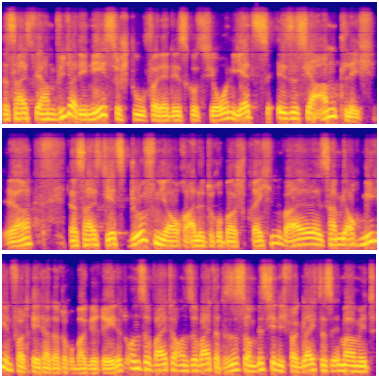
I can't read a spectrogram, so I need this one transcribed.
Das heißt, wir haben wieder die nächste Stufe der Diskussion. Jetzt ist es ja amtlich, ja. Das heißt, jetzt dürfen ja auch alle drüber sprechen, weil es haben ja auch Medienvertreter darüber geredet und so weiter und so weiter. Das ist so ein bisschen, ich vergleiche das immer mit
